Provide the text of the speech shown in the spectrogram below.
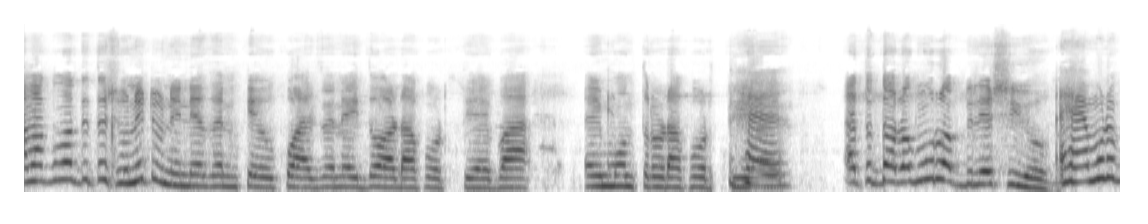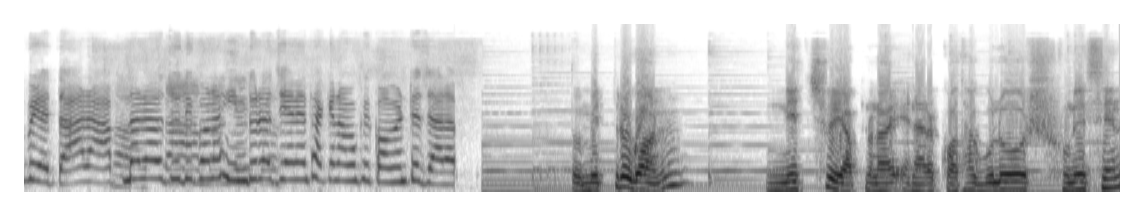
আমাকে মধ্যে তো শুনি টুনি নিয়ে যেন কেউ কয় যেন এই দোয়াটা পড়তে হয় বা এই মন্ত্রটা পড়তে হ্যাঁ। হয়। এত ধরো মুরব্বী রেশিও হ্যাঁ মুরব্বী তো। আর আপনারাও যদি কোনো হিন্দুরা জেনে থাকেন আমাকে কমেন্টে জানাবেন। তো মিত্রগণ নিশ্চয়ই আপনারা এনার কথাগুলো শুনেছেন।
